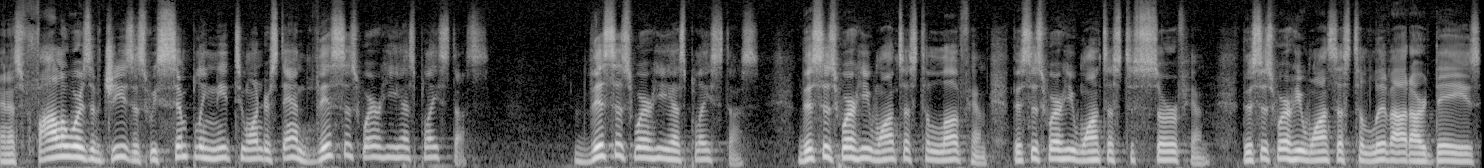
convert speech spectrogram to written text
And as followers of Jesus, we simply need to understand this is where He has placed us. This is where He has placed us. This is where He wants us to love Him. This is where He wants us to serve Him. This is where He wants us to live out our days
